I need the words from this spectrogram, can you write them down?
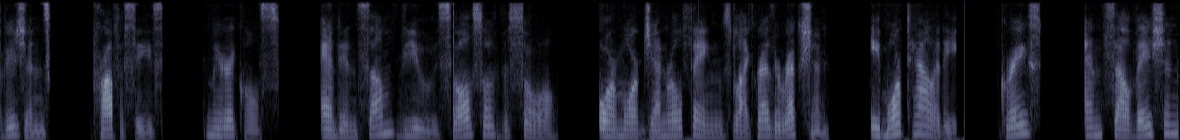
visions, prophecies, miracles, and in some views also the soul, or more general things like resurrection, immortality, grace, and salvation.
